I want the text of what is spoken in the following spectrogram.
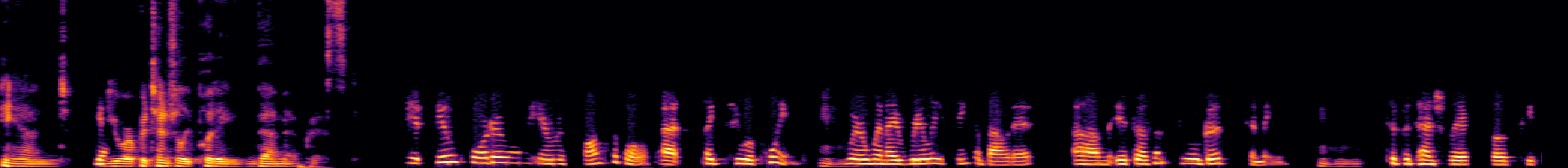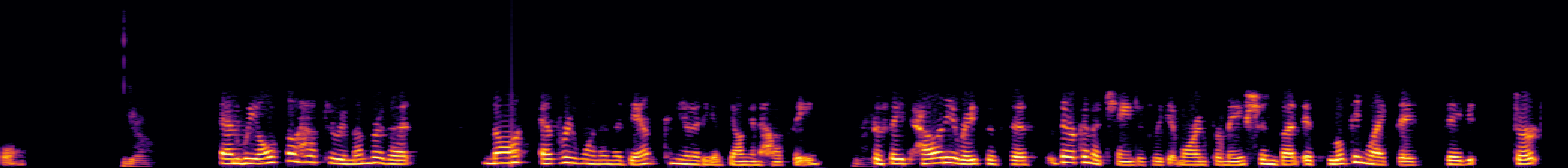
And yeah. you are potentially putting them at risk. It feels borderline irresponsible at like to a point mm-hmm. where when I really think about it, um, it doesn't feel good to me mm-hmm. to potentially expose people. Yeah. And we also have to remember that not everyone in the dance community is young and healthy. Right. The fatality rates of this, they're going to change as we get more information, but it's looking like they, they start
